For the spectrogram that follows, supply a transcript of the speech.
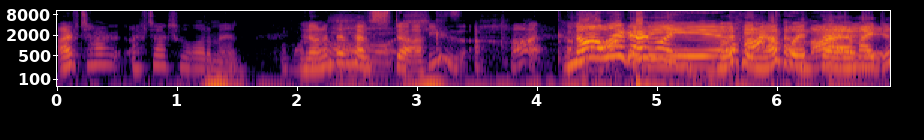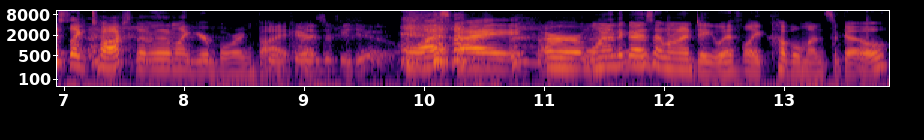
I've talked I've talked to a lot of men. None of them have Wow, stuck. She's a hot. Not like I'm like hooking Hot up with them. commodity. I just like talk to them and I'm like, you're boring. Bye. Who cares if you do? The last guy or one of the guys I went on a date with like a couple months ago,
